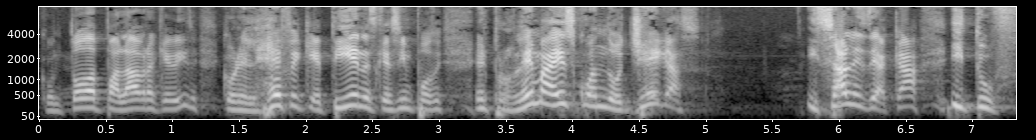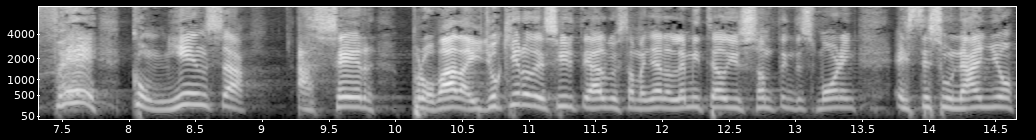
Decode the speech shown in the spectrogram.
con toda palabra que dice, con el jefe que tienes, que es imposible. El problema es cuando llegas y sales de acá y tu fe comienza a ser probada. Y yo quiero decirte algo esta mañana. Let me tell you something this morning. Este es un año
